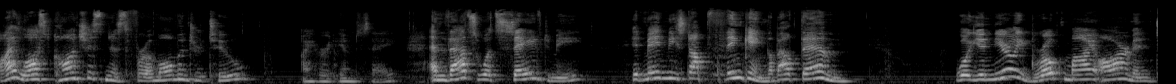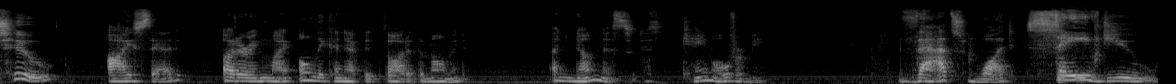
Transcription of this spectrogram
I lost consciousness for a moment or two, I heard him say, and that's what saved me. It made me stop thinking about them. Well, you nearly broke my arm in two, I said, uttering my only connected thought at the moment. A numbness just came over me. That's what saved you,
